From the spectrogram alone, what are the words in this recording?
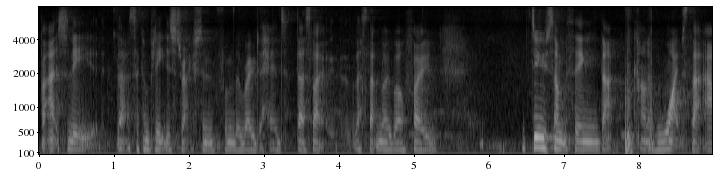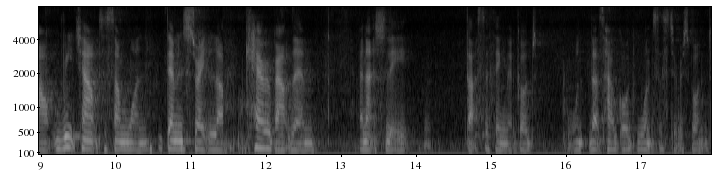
But actually, that's a complete distraction from the road ahead. That's like that's that mobile phone. Do something that kind of wipes that out. Reach out to someone, demonstrate love, care about them, and actually, that's the thing that God, that's how God wants us to respond.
